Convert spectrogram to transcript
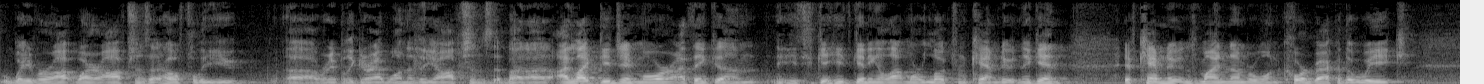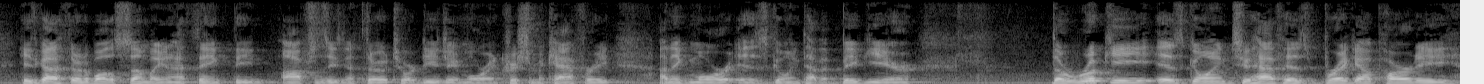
waiver wire options that hopefully you uh, were able to grab one of the options. But uh, I like DJ more. I think um, he's he's getting a lot more look from Cam Newton. Again, if Cam Newton's my number one quarterback of the week, he's got to throw the ball to somebody. And I think the options he's going to throw to are DJ Moore and Christian McCaffrey. I think Moore is going to have a big year. The rookie is going to have his breakout party.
